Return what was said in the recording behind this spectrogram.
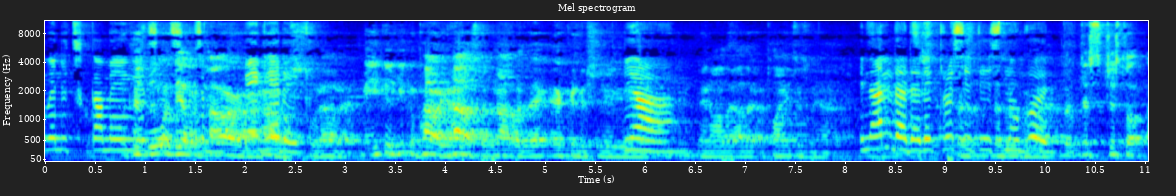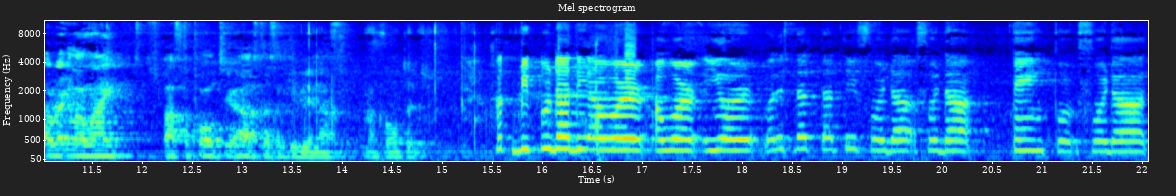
when it's coming." Because It's, we won't be able to power our big house headache. without it. I mean, you can you can power your house, but not with air, air conditioning. and- Yeah. And all the other appliances we have. In Anda, the electricity is Doesn't no provide- good. But just just a, a regular line off the pole to your house doesn't give you enough enough voltage. But before daddy, our our your what is that daddy for the for the thing for for the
